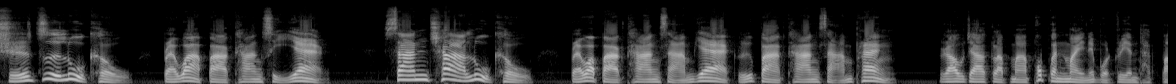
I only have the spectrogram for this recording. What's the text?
สี่จื้อลู่เข่าแปลว่าปากทางสี่แยกซานช่าลู่เข่าแปลว่าปากทางสามแยก หรือปากทางสามแพร่ง เราจะกลับมาพบกันใหม่ในบทเรียนถัดไป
